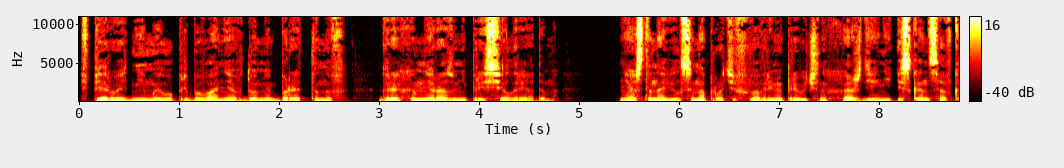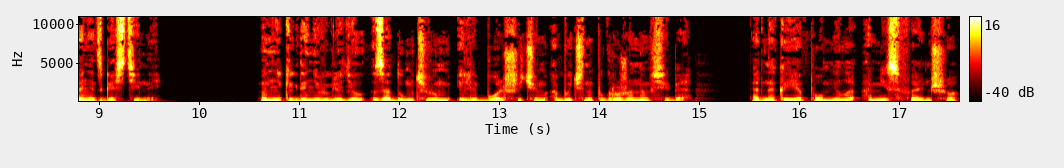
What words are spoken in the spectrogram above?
В первые дни моего пребывания в доме Бреттонов Грехом ни разу не присел рядом, не остановился напротив во время привычных хождений из конца в конец гостиной. Он никогда не выглядел задумчивым или больше, чем обычно погруженным в себя. Однако я помнила о мисс Фэншо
